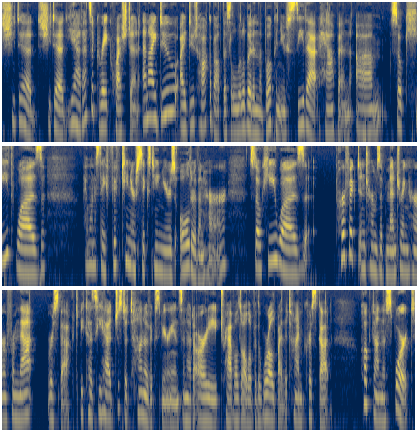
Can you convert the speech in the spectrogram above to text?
She did. She did. Yeah, that's a great question. And I do I do talk about this a little bit in the book and you see that happen. Um, so Keith was I want to say 15 or 16 years older than her. So he was perfect in terms of mentoring her from that respect because he had just a ton of experience and had already traveled all over the world by the time Chris got hooked on the sport.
